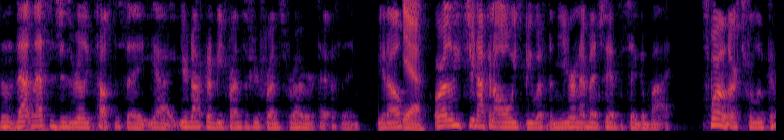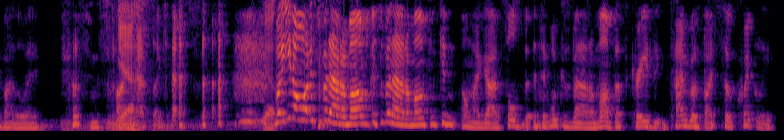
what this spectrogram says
that message is really tough to say. Yeah, you're not going to be friends with your friends forever, type of thing. You know? Yeah. Or at least you're not going to always be with them. You're going to eventually have to say goodbye. Spoiler alerts for Luca, by the way. If you listen to this Yeah. podcast, I guess. Yep. But you know what? It's been out a month. It's been out a month. We can. Oh my God, Soul's. Been, I think Luca's been out a month. That's crazy. Time goes by so quickly.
